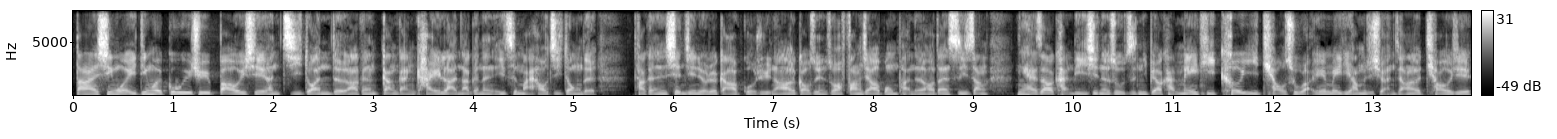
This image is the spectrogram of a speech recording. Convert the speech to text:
当然，新闻一定会故意去报一些很极端的，然后可能杠杆开烂，他可能一次买好几栋的，他可能现金流就嘎过去，然后告诉你说房价要崩盘的，然后但实际上你还是要看理性的数字，你不要看媒体刻意挑出来，因为媒体他们就喜欢这样，要挑一些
